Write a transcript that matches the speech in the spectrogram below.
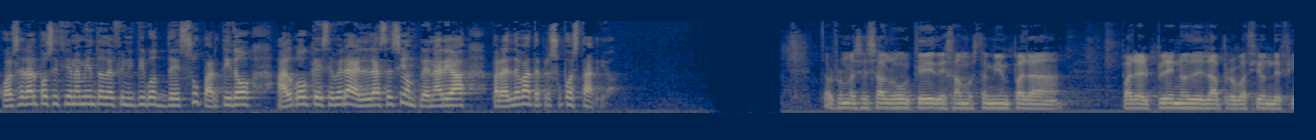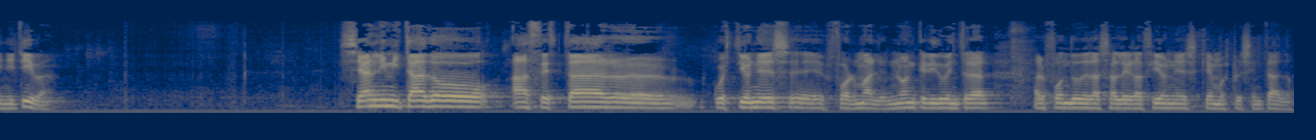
cuál será el posicionamiento definitivo de su partido, algo que se verá en la sesión plenaria para el debate presupuestario. De todas formas, es algo que dejamos también para, para el pleno de la aprobación definitiva. Se han limitado a aceptar cuestiones eh, formales, no han querido entrar al fondo de las alegaciones que hemos presentado.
